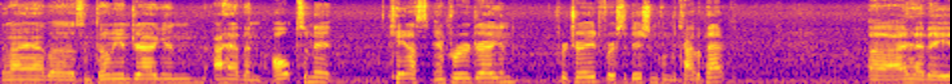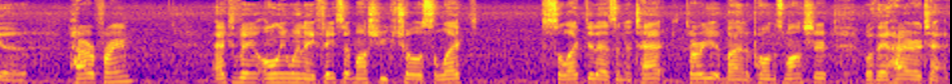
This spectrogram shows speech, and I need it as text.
Then I have a Synthonian Dragon. I have an Ultimate Chaos Emperor Dragon for trade, first edition from the Kaiba pack. Uh, I have a uh, Power Frame. Activating only when a face-up monster you control is select, selected as an attack target by an opponent's monster with a higher attack.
